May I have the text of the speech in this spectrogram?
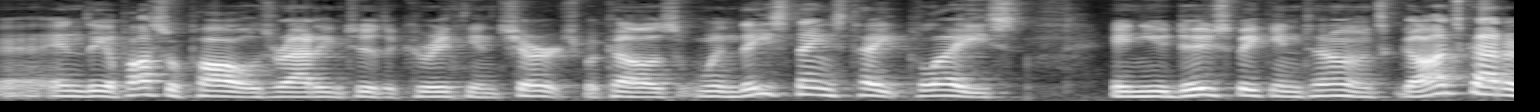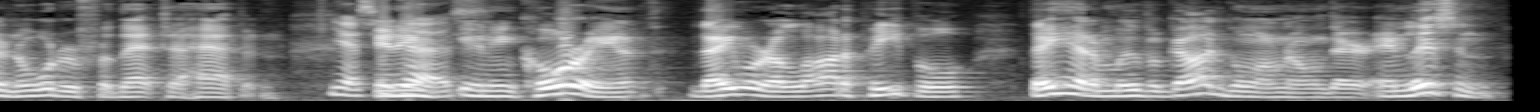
and the apostle paul is writing to the corinthian church because when these things take place and you do speak in tongues god's got an order for that to happen. Yes he and does. In, and in corinth they were a lot of people they had a move of god going on there. And listen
